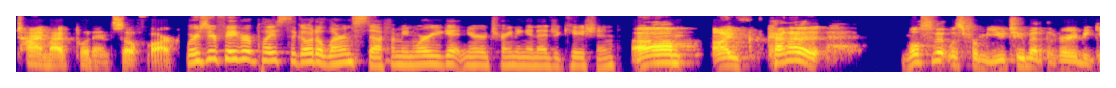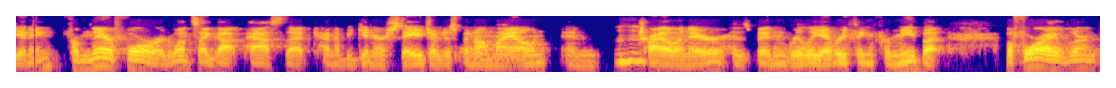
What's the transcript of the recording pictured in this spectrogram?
time I've put in so far. Where's your favorite place to go to learn stuff? I mean, where are you getting your training and education? Um, I've kind of, most of it was from YouTube at the very beginning. From there forward, once I got past that kind of beginner stage, I've just been on my own and mm-hmm. trial and error has been really everything for me. But before I learned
